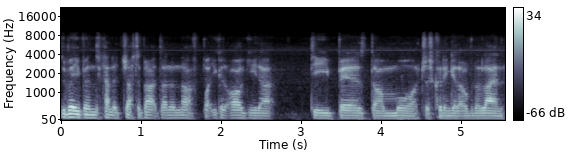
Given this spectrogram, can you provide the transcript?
the Ravens kind of just about done enough, but you could argue that the Bears done more, just couldn't get over the line.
